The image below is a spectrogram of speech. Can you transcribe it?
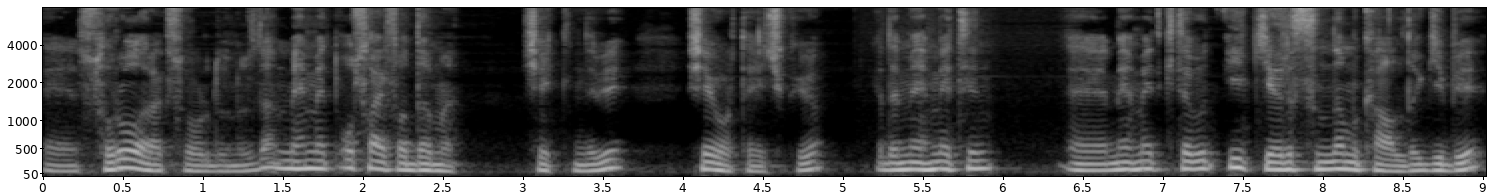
e, soru olarak sorduğunuzda Mehmet o sayfada mı şeklinde bir şey ortaya çıkıyor. Ya da Mehmet'in e, Mehmet kitabın ilk yarısında mı kaldı gibi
